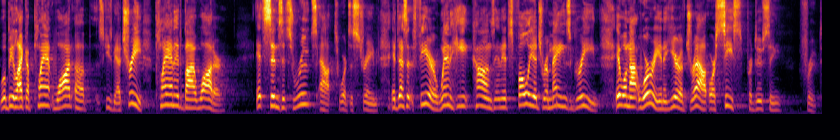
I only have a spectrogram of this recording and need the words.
will be like a plant, water, uh, excuse me, a tree planted by water. It sends its roots out towards a stream. It doesn't fear when heat comes, and its foliage remains green. It will not worry in a year of drought or cease producing fruit.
